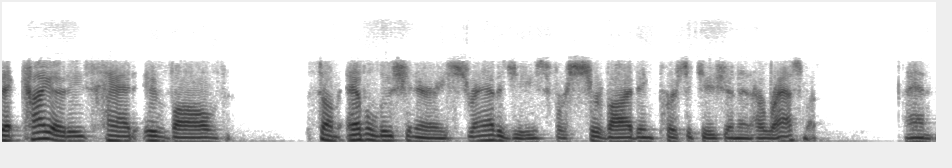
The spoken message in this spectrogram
that coyotes had evolved some evolutionary strategies for surviving persecution and harassment. And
